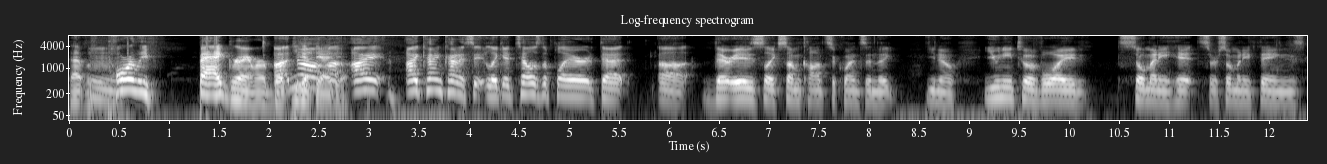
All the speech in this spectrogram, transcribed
That was poorly bad grammar but Uh, you no, get the idea. uh, I I can kind of see like it tells the player that uh, there is like some consequence and that you know you need to avoid so many hits or so many things.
